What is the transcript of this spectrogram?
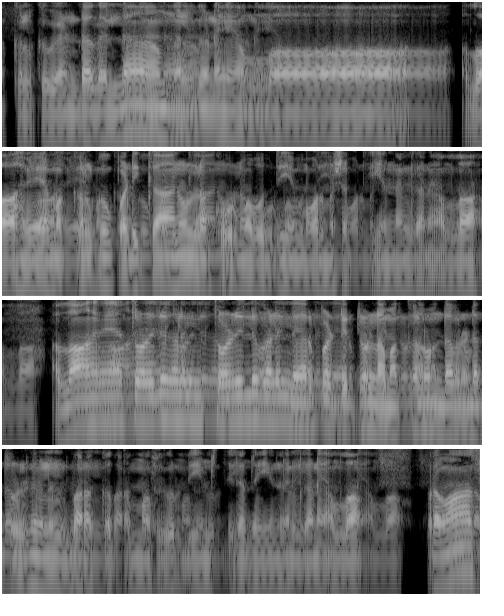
മക്കൾക്ക് വേണ്ടതെല്ലാം നൽകണേ അല്ലാ. അള്ളാഹുവെ മക്കൾക്ക് പഠിക്കാനുള്ള കൂർമ്മ ബുദ്ധിയും ഓർമ്മശക്തിയും നൽകണേ അള്ളാഹ് അള്ളാഹുവെ തൊഴിലുകളിൽ തൊഴിലുകളിൽ ഏർപ്പെട്ടിട്ടുള്ള മക്കളുണ്ട്. അവരുടെ തൊഴിലുകളിൽ ബറക്കത്തും അഭിവൃദ്ധിയും സ്ഥിരതയും നൽകണേ അല്ലാ. പ്രവാസ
